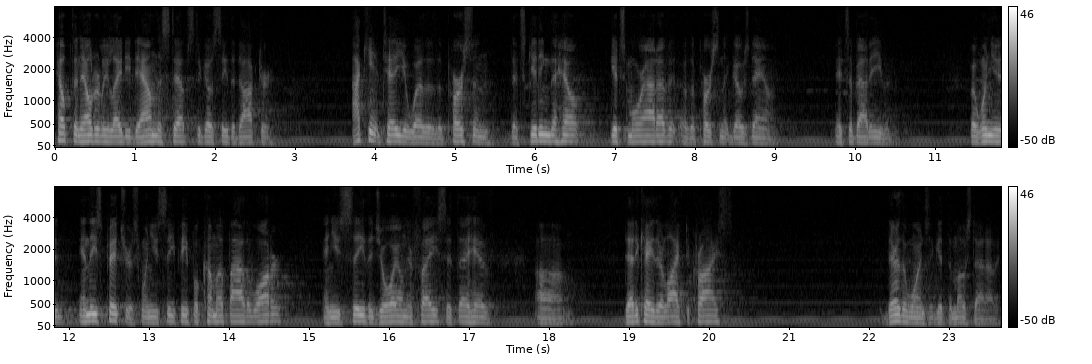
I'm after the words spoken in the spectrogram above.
helped an elderly lady down the steps to go see the doctor, I can't tell you whether the person that's getting the help gets more out of it or the person that goes down. It's about even. But when you, in these pictures, when you see people come up out of the water and you see the joy on their face that they have uh, dedicated their life to Christ, they're the ones that get the most out of it.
